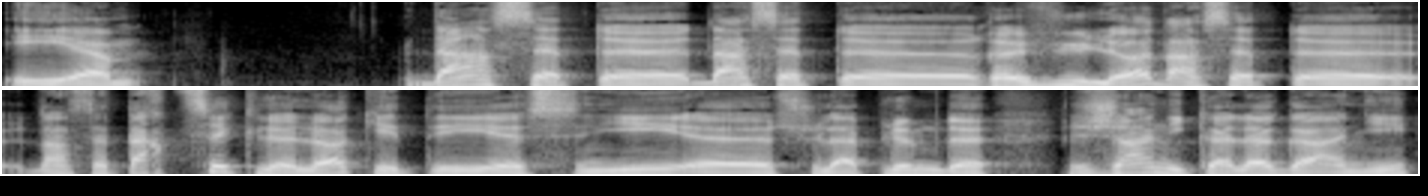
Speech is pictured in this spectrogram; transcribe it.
Et dans cette euh, dans cette euh, revue là, dans cette euh, dans cet article là qui a été signé sous la plume de Jean-Nicolas Gagné,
